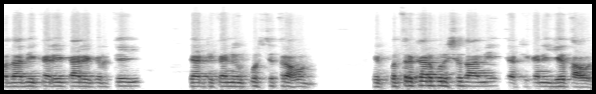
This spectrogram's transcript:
पदाधिकारी कार्यकर्ते या ठिकाणी उपस्थित राहून एक पत्रकार परिषद आम्ही या ठिकाणी घेत आहोत?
